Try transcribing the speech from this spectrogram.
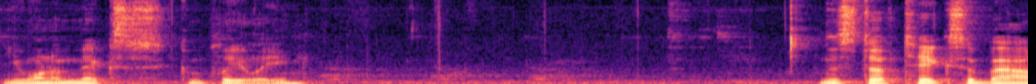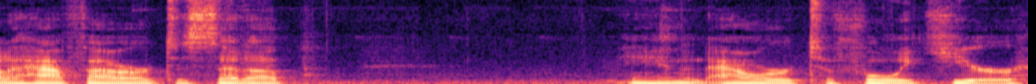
you want to mix completely. This stuff takes about a half hour to set up and an hour to fully cure.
